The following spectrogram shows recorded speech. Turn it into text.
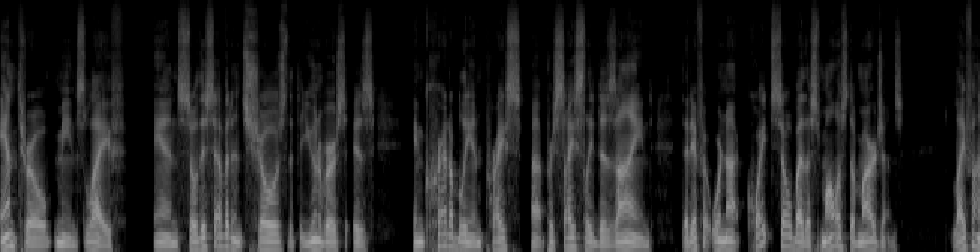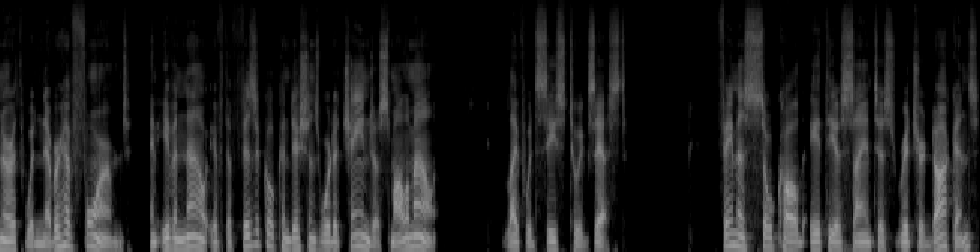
Anthro means life, and so this evidence shows that the universe is incredibly and price, uh, precisely designed that if it were not quite so by the smallest of margins, life on Earth would never have formed. And even now, if the physical conditions were to change a small amount, life would cease to exist. Famous so called atheist scientist Richard Dawkins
